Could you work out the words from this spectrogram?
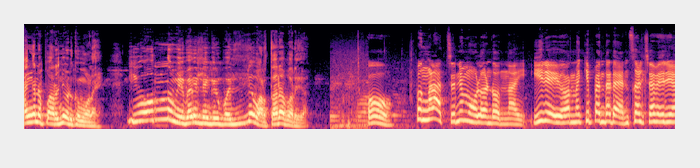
അങ്ങനെ പറഞ്ഞു കൊടുക്കും മോളെ. ഈ ഒന്നും വിവരമില്ലെങ്കിലും വലിയ വർത്താനാ പറയാ. ഓ ഇപ്പൊ നിങ്ങൾ അച്ഛനും മോൾ കണ്ട് ഒന്നായി. ഈ രവിവർമ്മയ്ക്ക് ഇപ്പൊ എന്താ ഡാൻസ് കളിച്ചാ വരിക?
